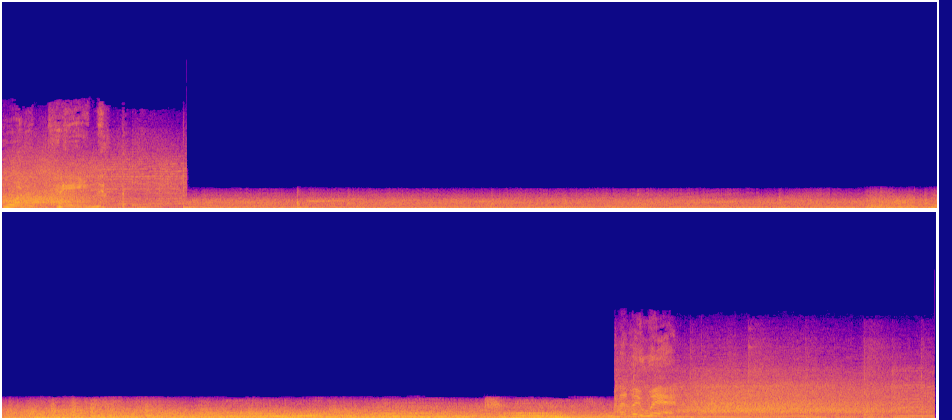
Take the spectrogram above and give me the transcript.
What a pain. Win!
